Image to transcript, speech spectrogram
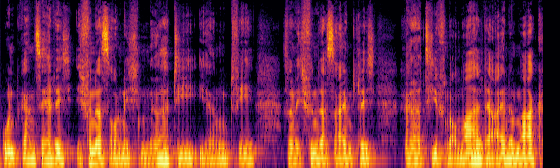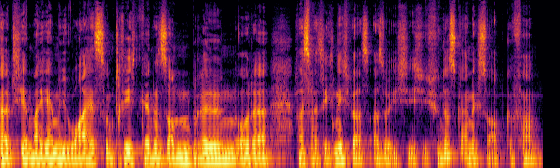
Und ganz ehrlich, ich finde das auch nicht nerdy irgendwie, sondern ich finde das eigentlich relativ normal. Der eine mag halt hier Miami Vice und trägt gerne Sonnenbrillen oder was weiß ich nicht was. Also ich, ich, ich finde das gar nicht so abgefahren.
